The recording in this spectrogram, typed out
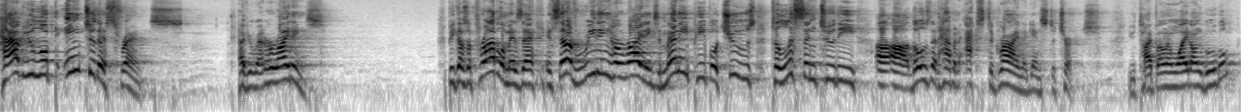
Have you looked into this, friends? Have you read her writings? Because the problem is that instead of reading her writings, many people choose to listen to the, uh, uh, those that have an axe to grind against the church. You type Ellen White on Google,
